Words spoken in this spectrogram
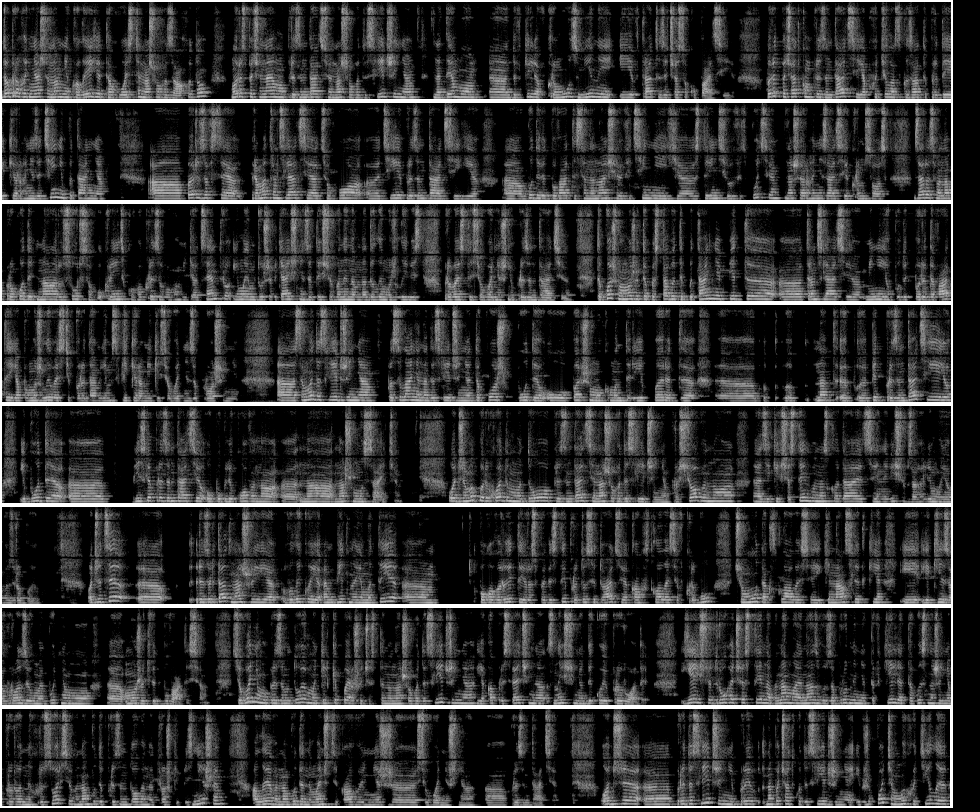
Доброго дня, шановні колеги та гості нашого заходу. Ми розпочинаємо презентацію нашого дослідження на тему е, довкілля в Криму, зміни і втрати за час окупації. Перед початком презентації я б хотіла сказати про деякі організаційні питання. Перш за все, пряма трансляція цього е, цієї презентації е, буде відбуватися на нашій офіційній е, сторінці у Фейсбуці нашої організації Кримсос. Зараз вона проходить на ресурсах Українського кризового медіа-центру, і ми їм дуже вдячні за те, що вони нам надали можливість провести сьогоднішню презентацію. Також ви можете поставити питання під трансляцією. Мені їх будуть передавати. Я по можливості передам їм спікерам, які сьогодні запрошені. Е, саме дослідження, посилання на дослідження також буде у першому коментарі перед е, над е, під презентацією, і буде після презентації опубліковано на нашому сайті. Отже, ми переходимо до презентації нашого дослідження, про що воно, з яких частин воно складається, і навіщо взагалі ми його зробили. Отже, це результат нашої великої амбітної мети. Ем, поговорити і розповісти про ту ситуацію, яка склалася в Криму, чому так склалося, які наслідки і які загрози у майбутньому е, можуть відбуватися. Сьогодні ми презентуємо тільки першу частину нашого дослідження, яка присвячена знищенню дикої природи. Є ще друга частина, вона має назву забруднення довкілля та виснаження природних ресурсів. Вона буде презентована трошки пізніше, але вона буде не менш цікавою ніж е, сьогоднішня е, презентація. Отже, е, при дослідженні, при на початку дослідження, і вже потім ми хотіли е,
